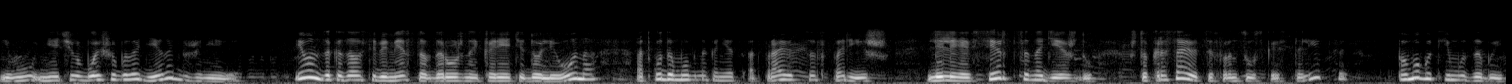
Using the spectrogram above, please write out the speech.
Ему нечего больше было делать в Женеве, и он заказал себе место в дорожной карете до Леона, откуда мог, наконец, отправиться в Париж, лелея в сердце надежду, что красавицы французской столицы помогут ему забыть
